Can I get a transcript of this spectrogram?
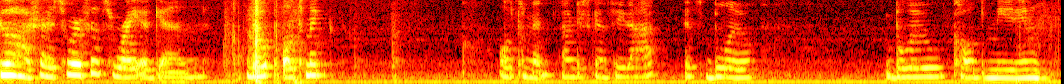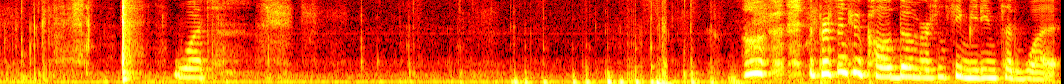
gosh, I swear if it's right again. Nope, ultimate. Ultimate. I'm just gonna say that. It's blue. Blue called the meeting. What? the person who called the emergency meeting said what?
